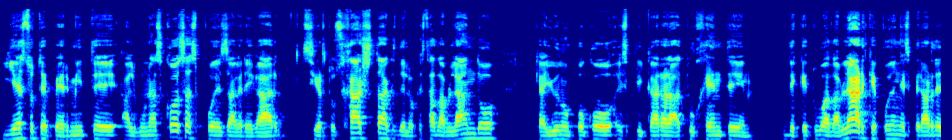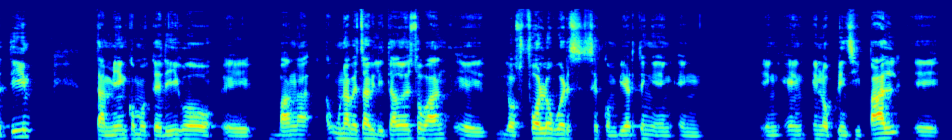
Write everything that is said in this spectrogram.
y esto te permite algunas cosas, puedes agregar ciertos hashtags de lo que estás hablando, que ayuda un poco a explicar a, tu gente de qué tú vas a hablar, qué pueden esperar de ti. También, como te digo, eh, van una vez habilitado esto, van, eh, los followers se convierten en, en, en, en lo principal eh,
